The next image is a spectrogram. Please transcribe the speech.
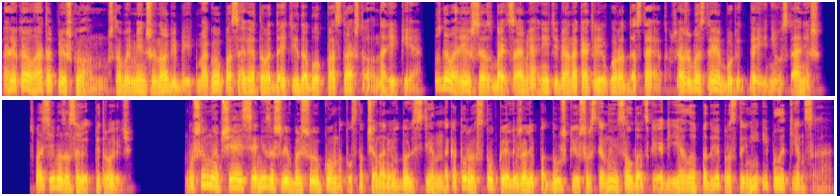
«Далековато пешком. Чтобы меньше ноги бить, могу посоветовать дойти до блокпоста, что на реке. Сговоришься с бойцами, они тебя на катере в город доставят. Все же быстрее будет, да и не устанешь». «Спасибо за совет, Петрович». Душевно общаясь, они зашли в большую комнату с топчанами вдоль стен, на которых стопкой лежали подушки, шерстяные солдатские одеяла, по две простыни и полотенца.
